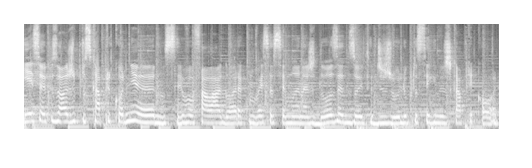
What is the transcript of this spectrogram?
E esse é o episódio para os capricornianos. Eu vou falar agora como vai ser a semana de 12 a 18 de julho para o signo de Capricórnio.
